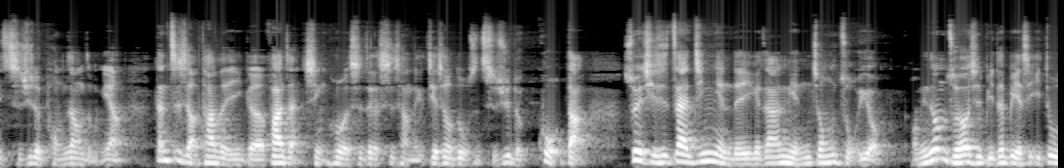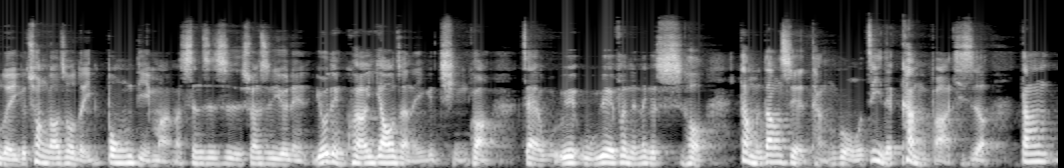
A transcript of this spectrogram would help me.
持续的膨胀怎么样？但至少它的一个发展性，或者是这个市场的一个接受度是持续的扩大。所以其实在今年的一个在年中左右。哦，年中左右，其实比特币也是一度的一个创高之后的一个崩跌嘛，那甚至是算是有点有点快要腰斩的一个情况，在五月五月份的那个时候，但我们当时也谈过，我自己的看法，其实哦，当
